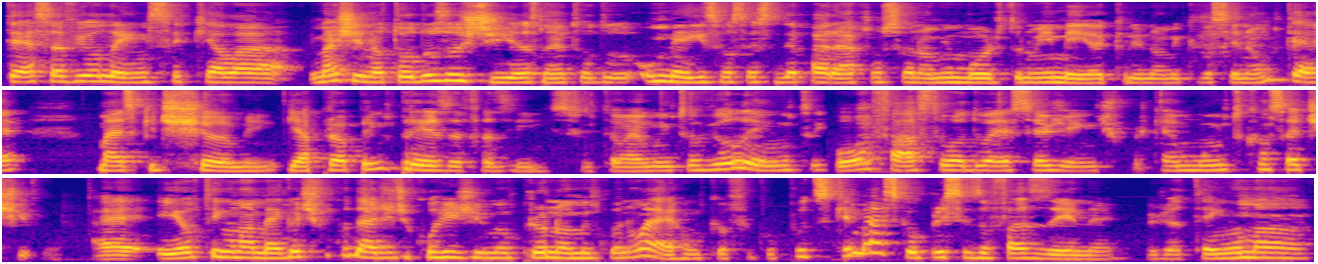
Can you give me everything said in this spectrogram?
ter essa violência que ela. Imagina, todos os dias, né? Todo o mês você se deparar com seu nome morto no e-mail, aquele nome que você não quer mas que te chamem. E a própria empresa fazer isso. Então é muito violento. Ou afasta ou adoece a gente, porque é muito cansativo. É, eu tenho uma mega dificuldade de corrigir meu pronome quando erro, que eu fico, putz, que mais que eu preciso fazer, né? Eu já tenho uma,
